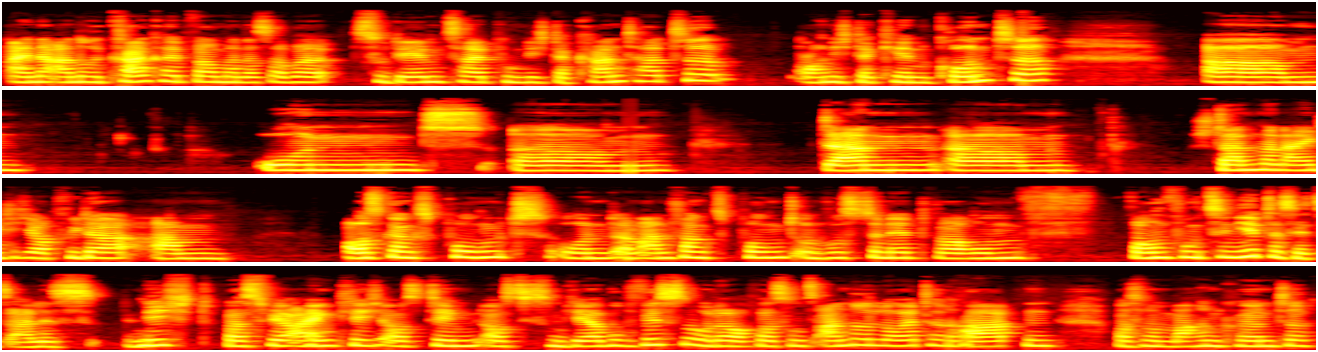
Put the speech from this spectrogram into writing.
eine andere Krankheit war, man das aber zu dem Zeitpunkt nicht erkannt hatte, auch nicht erkennen konnte. Ähm, und ähm, dann ähm, stand man eigentlich auch wieder am Ausgangspunkt und am Anfangspunkt und wusste nicht, warum, warum funktioniert das jetzt alles nicht, was wir eigentlich aus dem, aus diesem Lehrbuch wissen oder auch was uns andere Leute raten, was man machen könnte.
